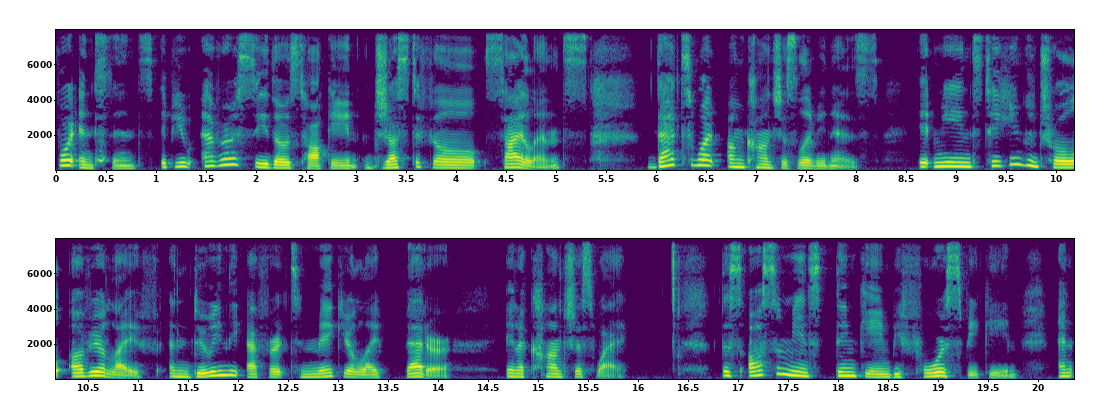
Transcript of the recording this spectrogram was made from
For instance, if you ever see those talking just to fill silence, that's what unconscious living is. It means taking control of your life and doing the effort to make your life better in a conscious way. This also means thinking before speaking and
